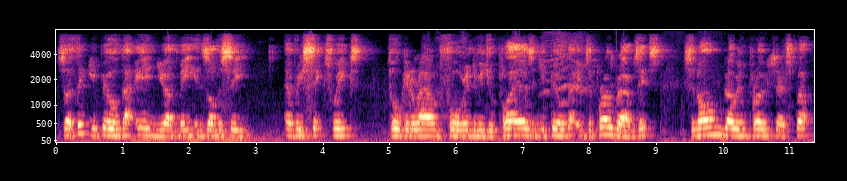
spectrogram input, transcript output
So I think you build that in. You have meetings, obviously, every six weeks, talking around four individual players, and you build that into programs. It's it's an ongoing process, but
